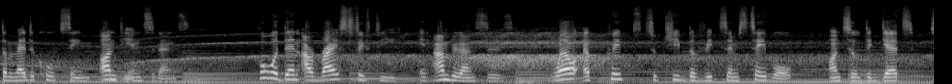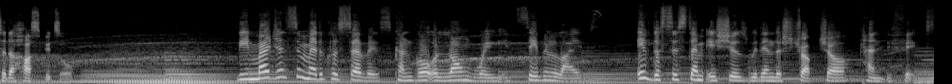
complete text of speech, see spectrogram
the medical team on the incident who would then arrive swiftly in ambulances, well equipped to keep the victims stable until they get to the hospital. The emergency medical service can go a long way in saving lives if the system issues within the structure can be fixed.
